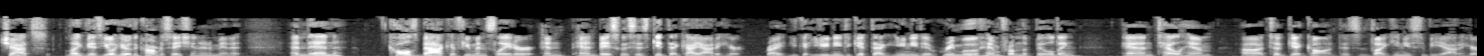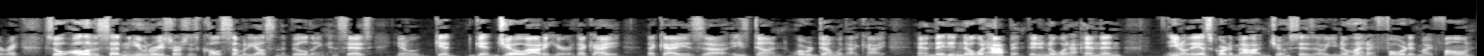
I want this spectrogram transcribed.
chats like this. You'll hear the conversation in a minute, and then calls back a few minutes later and and basically says, "Get that guy out of here." Right? You get, you need to get that. You need to remove him from the building and tell him uh, to get gone. This is like he needs to be out of here, right? So all of a sudden, human resources calls somebody else in the building and says, you know, get get Joe out of here. That guy, that guy is uh, he's done. Well, we're done with that guy. And they didn't know what happened. They didn't know what. Ha- and then, you know, they escort him out. And Joe says, oh, you know what? I forwarded my phone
